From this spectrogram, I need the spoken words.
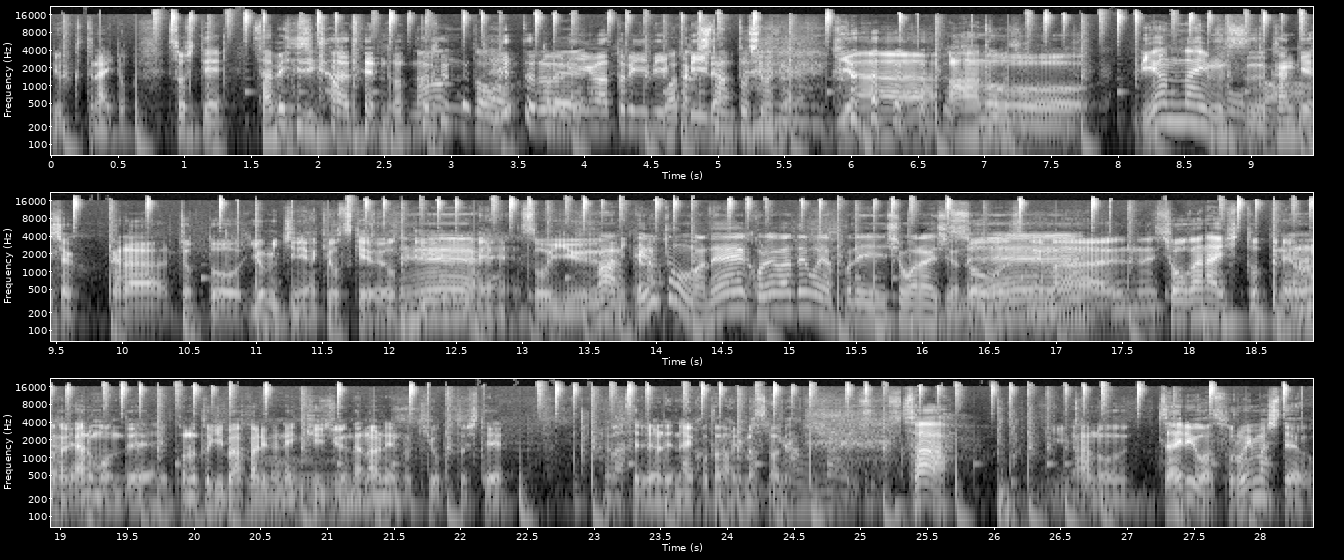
look Tonight」そして「サベージ・ガーデンのなんと トロリー・マトリー・リープリーダー」ね。いやーあのーリアン・ライムス関係者からちょっと夜道には気をつけようよっていうねねそういうまあエ何か、ルトンはねこれはでもやっぱりしょうがないですよね。そうですね。まあねしょうがない人ってね世の中にあるもんでこの時ばかりはねうん。97年の記憶として忘れられないことがありますので。さああの材料は揃いましたよ。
